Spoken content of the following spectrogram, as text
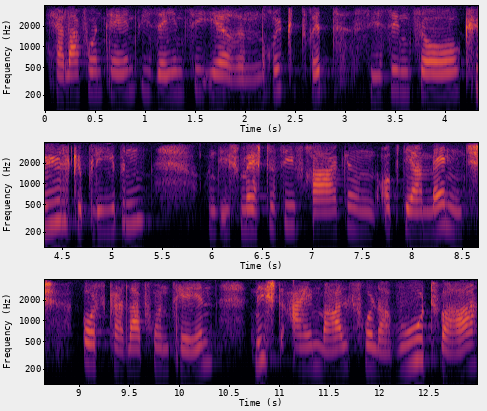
Herr Lafontaine, wie sehen Sie Ihren Rücktritt? Sie sind so kühl geblieben und ich möchte Sie fragen, ob der Mensch Oskar Lafontaine nicht einmal voller Wut war,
